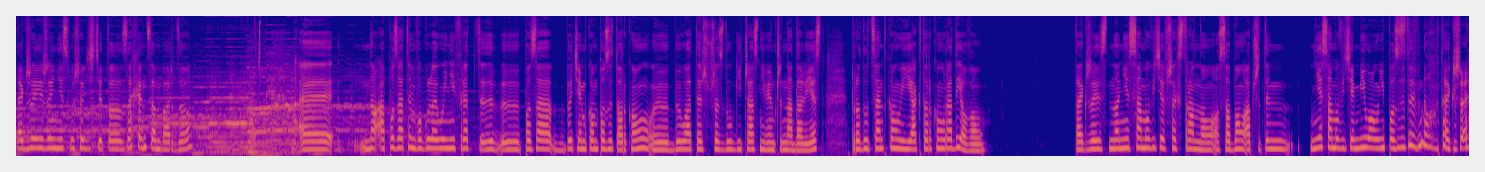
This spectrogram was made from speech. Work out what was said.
Także jeżeli nie słyszeliście, to zachęcam bardzo. E, no a poza tym w ogóle Winifred, y, y, poza byciem kompozytorką, y, była też przez długi czas, nie wiem czy nadal jest, producentką i aktorką radiową. Także jest no, niesamowicie wszechstronną osobą, a przy tym niesamowicie miłą i pozytywną, także,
